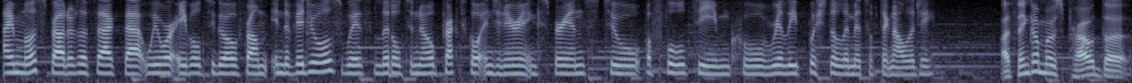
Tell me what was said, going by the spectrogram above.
I'm most proud of the fact that we were able to go from individuals with little to no practical engineering experience to a full team who really pushed the limits of technology. I think I'm most proud that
